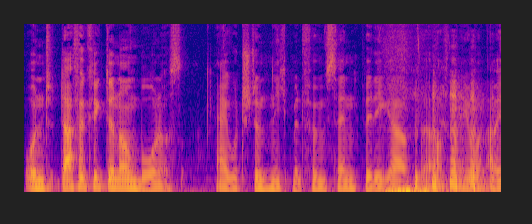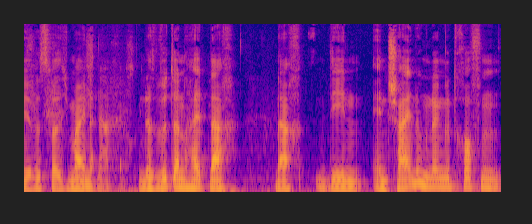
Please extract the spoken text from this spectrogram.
Und dafür kriegt er noch einen Bonus. Ja gut, stimmt nicht mit 5 Cent billiger auf, äh, auf Millionen, aber ihr wisst, was ich meine. Und das wird dann halt nach, nach den Entscheidungen dann getroffen,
